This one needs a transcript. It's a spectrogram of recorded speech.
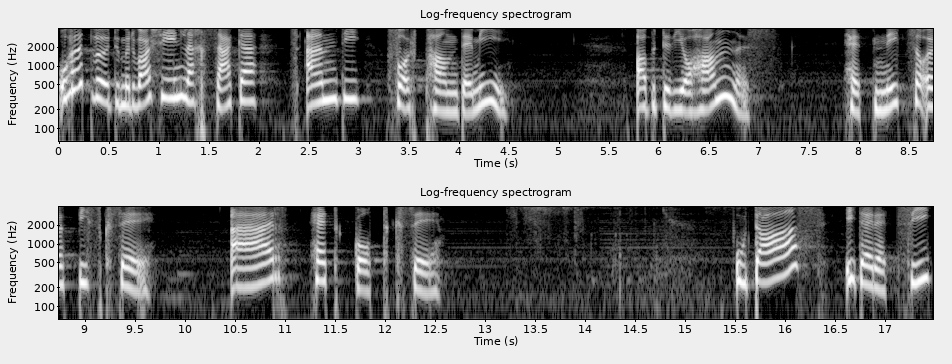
Und heute würden wir wahrscheinlich sagen, das Ende der Pandemie. Aber der Johannes hat nicht so etwas gesehen. Er hat Gott gesehen. Und das in dieser Zeit,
